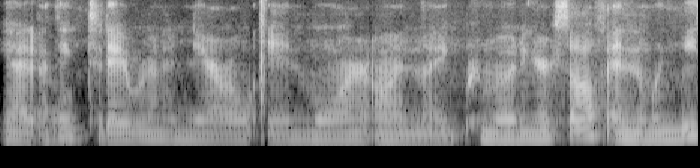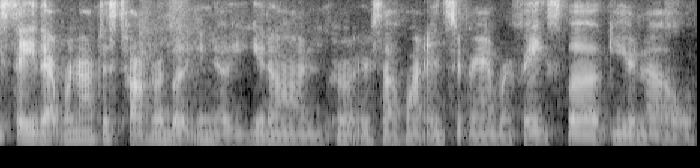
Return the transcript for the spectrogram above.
Yeah, I think today we're gonna narrow in more on like promoting yourself. And when we say that, we're not just talking about, you know, you get on promote yourself on Instagram or Facebook, you know,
